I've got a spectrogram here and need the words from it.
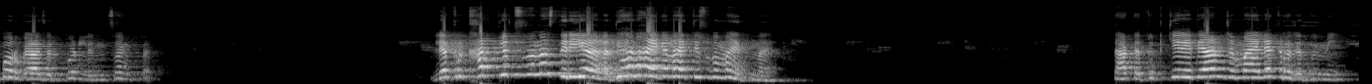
पोरग आजार पडले सांगताय. लेकर खात पित सुद्धा नसते रे याला ध्यान आहे का नाही ते सुद्धा माहीत नाही. ताटातूट केली ते आमच्या माय लेकराच्या तुम्ही.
